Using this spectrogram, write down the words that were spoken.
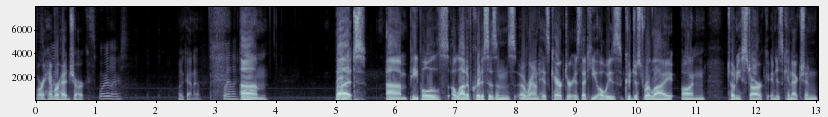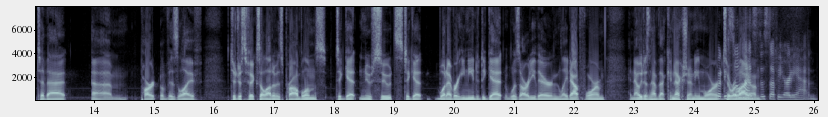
Or hammerhead shark. Spoilers. Look at it. Spoilers. Um, but um, people's a lot of criticisms around his character is that he always could just rely on Tony Stark and his connection to that um, part of his life to just fix a lot of his problems, to get new suits, to get whatever he needed to get was already there and laid out for him, and now he doesn't have that connection anymore but he to still rely has on. the stuff he already had.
